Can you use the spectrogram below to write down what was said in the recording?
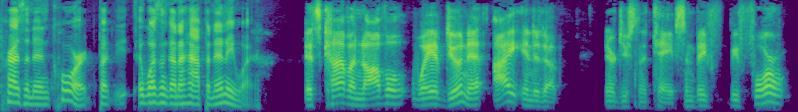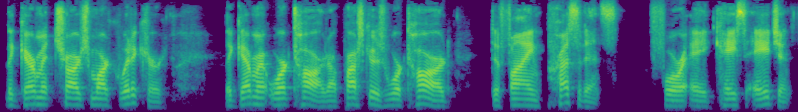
present in court, but it wasn't going to happen anyway. it's kind of a novel way of doing it. I ended up introducing the tapes, and bef before the government charged Mark Whitacre, the government worked hard. Our prosecutors worked hard to find precedents for a case agent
